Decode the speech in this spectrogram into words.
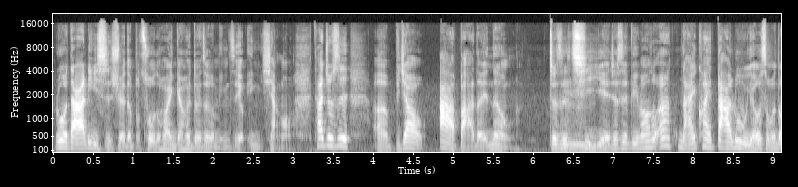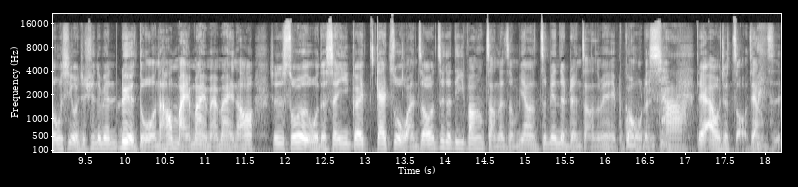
如果大家历史学的不错的话，应该会对这个名字有印象哦。它就是呃比较阿爸的那种。就是企业，就是比方说啊，哪一块大陆有什么东西，我就去那边掠夺，然后买卖买卖，然后就是所有我的生意该该做完之后，这个地方长得怎么样，这边的人长得怎么样也不关我的事，对啊，我就走这样子。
